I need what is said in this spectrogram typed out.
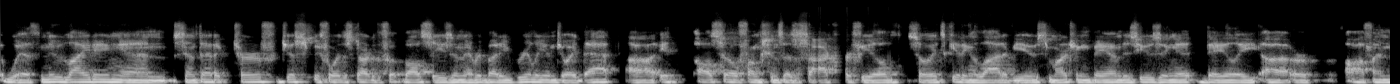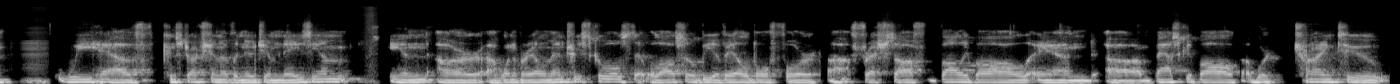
with new lighting and synthetic turf just before the start of the football season. Everybody really enjoyed that. Uh, it also functions as a soccer field, so it's getting a lot of use. Marching band is using it daily uh, or often. We have construction of a new gymnasium in our uh, one of our elementary schools that will also be available for uh, fresh soft volleyball and um, basketball. We're trying to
